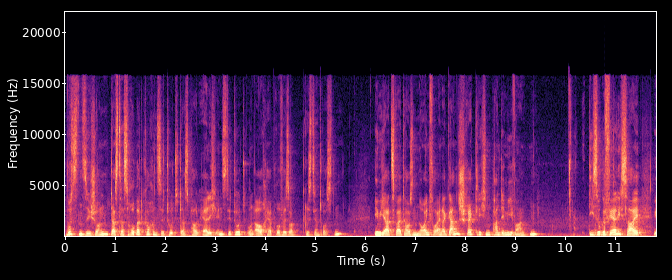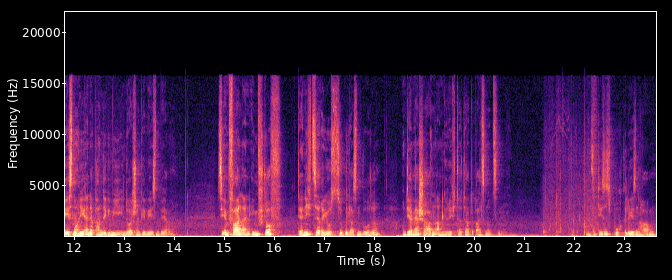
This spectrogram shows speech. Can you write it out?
wussten Sie schon, dass das Robert-Koch-Institut, das Paul-Ehrlich-Institut und auch Herr Professor Christian Drosten im Jahr 2009 vor einer ganz schrecklichen Pandemie warnten, die so gefährlich sei, wie es noch nie eine Pandemie in Deutschland gewesen wäre. Sie empfahlen einen Impfstoff, der nicht seriös zugelassen wurde und der mehr Schaden angerichtet hat als Nutzen. Wenn Sie dieses Buch gelesen haben,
